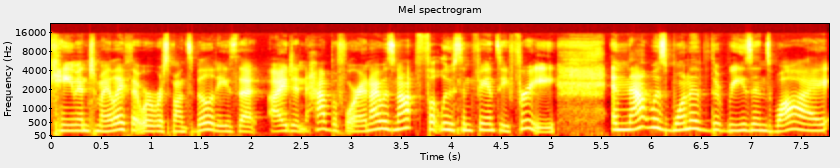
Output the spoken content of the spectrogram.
came into my life that were responsibilities that I didn't have before. And I was not footloose and fancy free. And that was one of the reasons why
